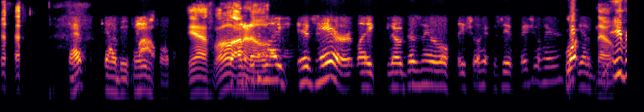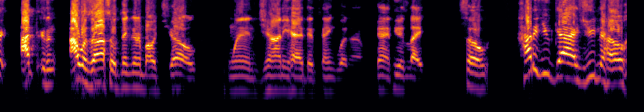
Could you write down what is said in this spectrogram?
that's gotta be painful. Yeah, well, I don't know. Like his hair, like you know, doesn't he have a little facial hair? Does he have facial hair? Well, gotta- No. Even I, I was also thinking about Joe when Johnny had the thing with um, Ben. He was like, "So how do you guys, you know?"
